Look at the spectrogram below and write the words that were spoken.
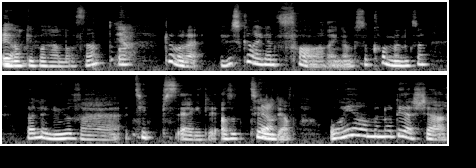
med Ja. noen foreldre, sant? Og da var det Husker jeg en far en gang som kom med noen sånn veldig lure tips, egentlig, altså tildelt. Ja. Å ja, men når det skjer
